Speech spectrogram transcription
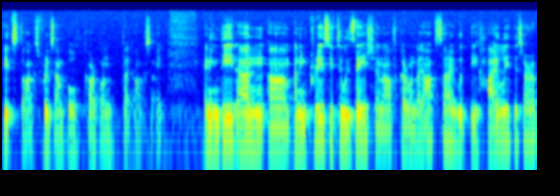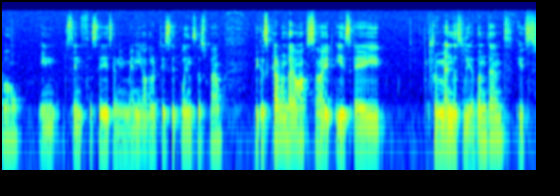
feedstocks, for example, carbon dioxide. And indeed, an, um, an increased utilization of carbon dioxide would be highly desirable in synthesis and in many other disciplines as well, because carbon dioxide is a tremendously abundant, it's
